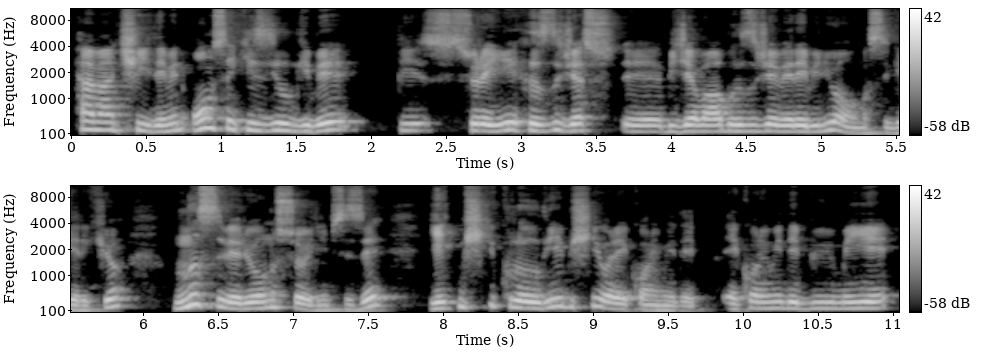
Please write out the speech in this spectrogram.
hemen Çiğdem'in 18 yıl gibi bir süreyi hızlıca bir cevabı hızlıca verebiliyor olması gerekiyor. Nasıl veriyor onu söyleyeyim size. 72 kuralı diye bir şey var ekonomide. Ekonomide büyümeyi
